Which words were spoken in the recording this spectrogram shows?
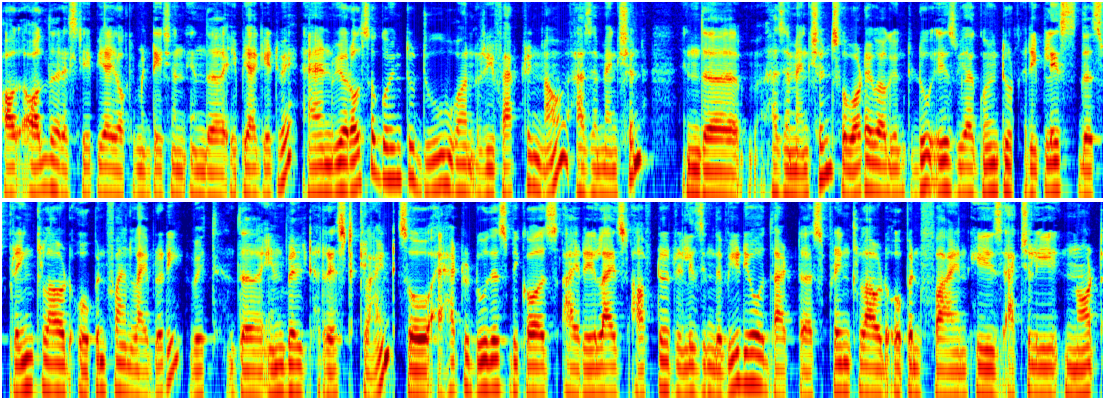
all, all the REST API documentation in the API gateway. And we are also going to do one refactoring now, as I mentioned in the, as I mentioned. So what we are going to do is we are going to replace the Spring Cloud OpenFeign library with the inbuilt REST client. So I had to do this because I realized after releasing the video that uh, Spring Cloud OpenFeign is actually not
